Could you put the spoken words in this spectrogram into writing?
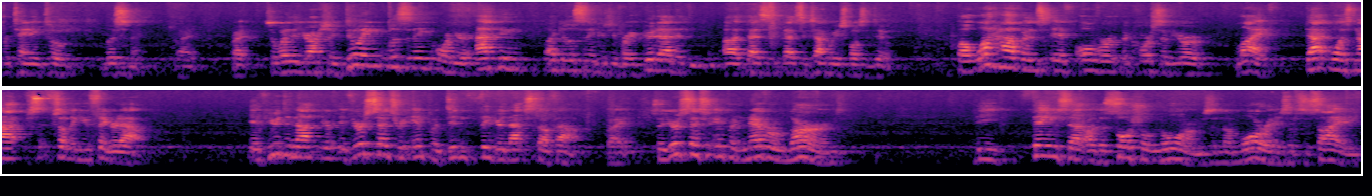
pertaining to listening, right? Right. So whether you're actually doing listening or you're acting like you're listening because you're very good at it, uh, that's that's exactly what you're supposed to do. But what happens if over the course of your life that was not something you figured out? If you did not, your, if your sensory input didn't figure that stuff out, right? So your sensory input never learned the things that are the social norms and the mores of society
